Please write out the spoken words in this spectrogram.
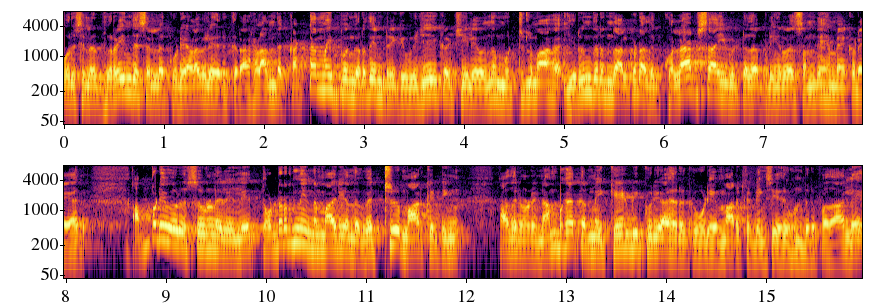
ஒரு சிலர் விரைந்து செல்லக்கூடிய அளவில் இருக்கிறார்கள். அந்த கட்டமைப்புங்கிறது இன்றைக்கு விஜய் கட்சியிலே வந்து முற்றிலுமாக இருந்திருந்தால் கூட அது கொலாப்ஸ் ஆகிவிட்டது அப்படிங்கிறது சந்தேகமே கிடையாது. அப்படி ஒரு சூழ்நிலையிலே தொடர்ந்து இந்த மாதிரி அந்த வெற்று மார்க்கெட்டிங் அதனுடைய நம்பகத்தன்மை கேள்விக்குறியாக இருக்கக்கூடிய மார்க்கெட்டிங் செய்து கொண்டிருப்பதாலே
